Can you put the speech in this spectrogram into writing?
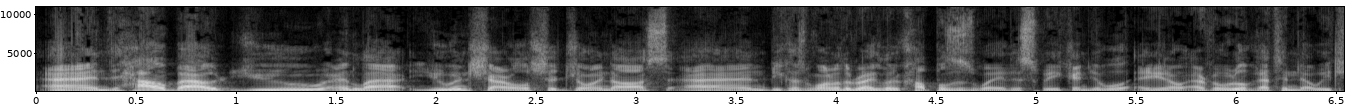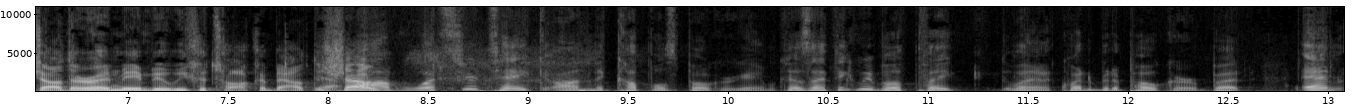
And how about you and La- you and Cheryl should join us? And because one of the regular couples is away this week and you will, you know, everyone will get to know each other and maybe we could talk about the Yeah, show. Bob, what's your take on the couples poker game? Because I think we both play quite a bit of poker, but and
